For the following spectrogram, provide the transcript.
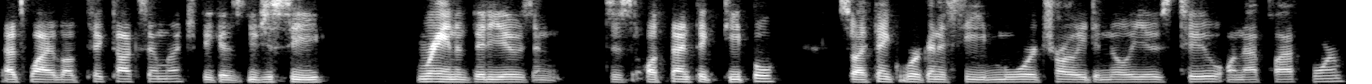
That's why I love TikTok so much because you just see random videos and just authentic people. So I think we're going to see more Charli D'Amelio's too on that platform.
